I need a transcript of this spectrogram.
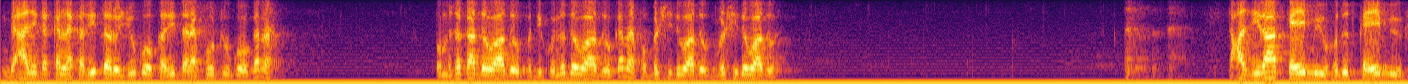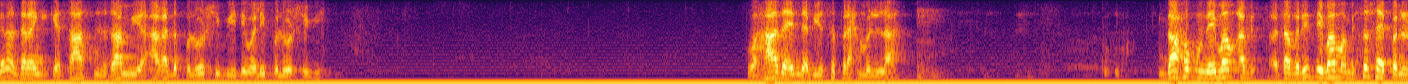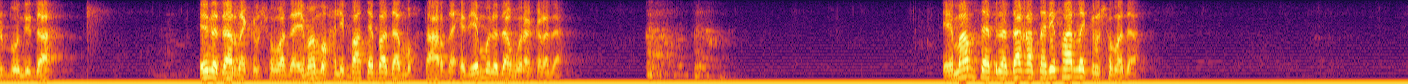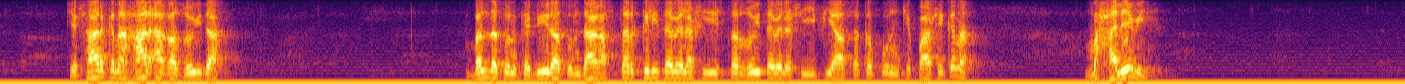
به اځي که کنه کدي ته رجوع کو کدي ته رپورټ کو کنه په مزکا د وادو په دې کو نه د وادو کنه په بشي د وادو په بشي د وادو تعذيرات قائم وي حدود قائم وي کنه درنګ کې ساس نظام وي هغه د پلوشي وي دی ولي پلوشي وي وهذا عند ابي يوسف رحمه الله دا حکم د امام تبرید امام ابي سوسه په نر باندې ده ان دار نقل شو دا امام حنیفه ته به دا مختار ده هدی مولا دا غوړه کړه ده امام صاحب نه دغه طریق هر نقل شو ده چې شار کنه هر هغه زوی ده بلدتون کبیره تون دغه ستر کلی ته ویل شي ستر زوی ته ویل شي فیا سکپون چې پاشه کنه محلوی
